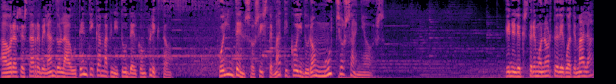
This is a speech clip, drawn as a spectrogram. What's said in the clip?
ahora se está revelando la auténtica magnitud del conflicto. Fue intenso, sistemático y duró muchos años. En el extremo norte de Guatemala,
